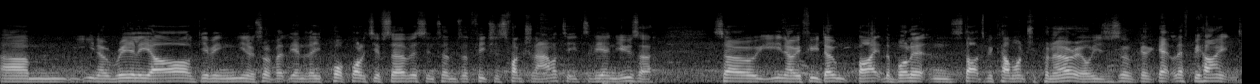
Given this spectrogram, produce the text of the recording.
Um, you know, really are giving, you know, sort of at the end of the day, poor quality of service in terms of features functionality to the end user. So, you know, if you don't bite the bullet and start to become entrepreneurial, you just get left behind.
